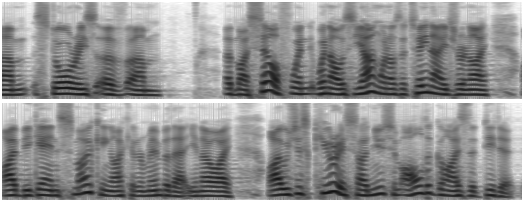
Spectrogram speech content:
um, stories of, um, of myself when, when I was young, when I was a teenager, and I, I began smoking. I can remember that. You know, I, I was just curious. I knew some older guys that did it.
